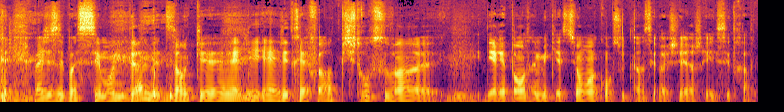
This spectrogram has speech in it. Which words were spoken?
ben, je sais pas si c'est mon idole, mais disons est, elle est très forte, puis je trouve souvent euh, des, des réponses à mes questions en consultant ses recherches et ses travaux.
